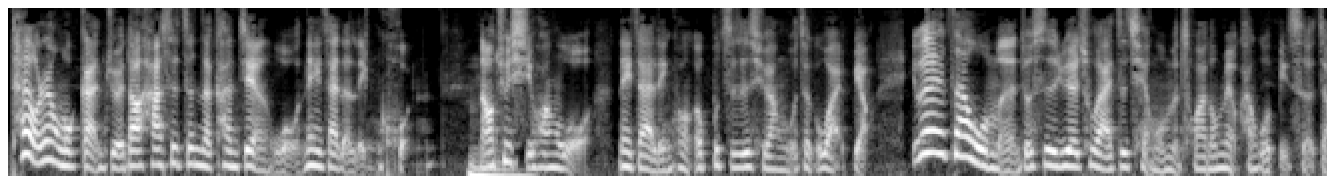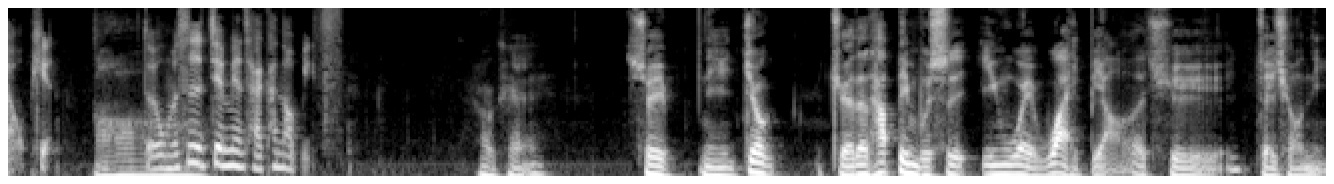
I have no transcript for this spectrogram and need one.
他有让我感觉到他是真的看见我内在的灵魂，然后去喜欢我内在的灵魂，而不只是喜欢我这个外表。因为在我们就是约出来之前，我们从来都没有看过彼此的照片，哦，对我们是见面才看到彼此。OK，所以你就觉得他并不是因为外表而去追求你，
